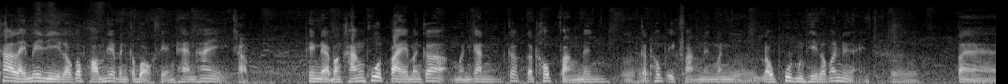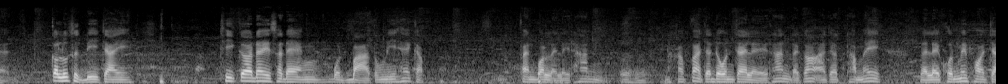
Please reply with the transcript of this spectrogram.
ถ้าอะไรไม่ดีเราก็พร้อมที่จะเป็นกระบอกเสียงแทนให้ครับเพียงแต่บางครั้งพูดไปมันก็เหมือนกันก็กระทบฝั่งหนึ่งอือฮึกระทบอีกฝั่งหนึ่งมันอืมเราพูดบางทีเราก็เหนื่อยอืมแต่ก็รู้สึกดีใจที่ก็ได้แสดงบทบาทตรงนี้ให้กับแฟนบอลหลาย ๆ ท่านอืมนะครับก็อาจจะโดนใจหลาย ๆ ท่าน แต่ก็อาจจะทำให้หลาย ๆ คนไม่พอใจ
